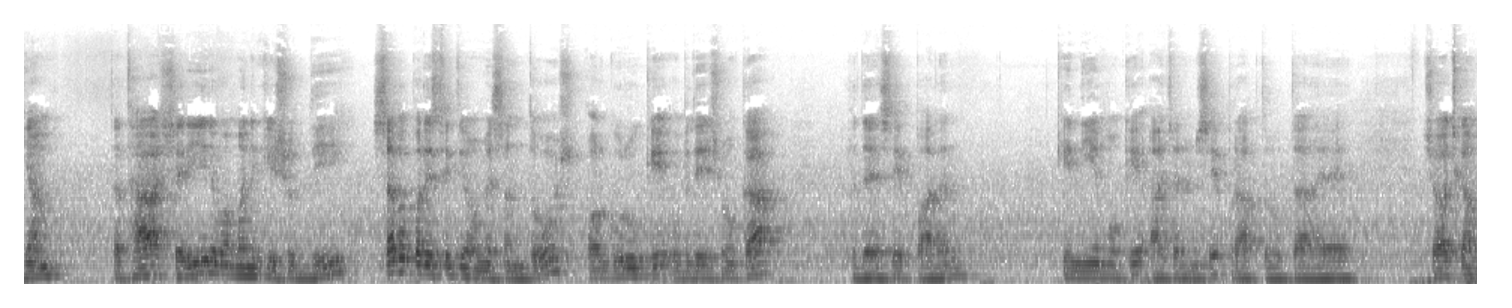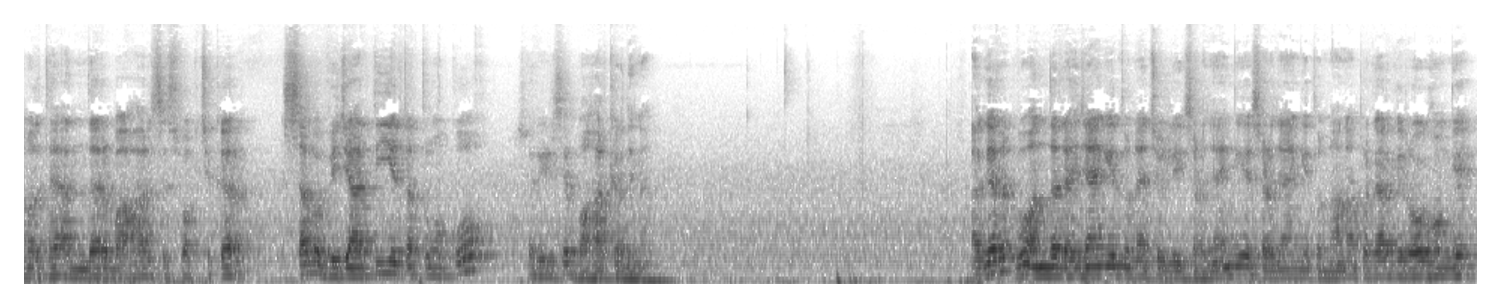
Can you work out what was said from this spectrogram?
यम तथा शरीर व मन की शुद्धि, सब परिस्थितियों में संतोष और गुरु के उपदेशों का हृदय से पालन के नियमों के आचरण से प्राप्त होता है। शौच का अर्थ है अंदर बाहर से स्वच्छ कर सब विजातीय तत्वों को शरीर से बाहर कर देना। अगर वो अंदर रह जाएँगे तो नेचुरली सड़ जाएँगे सड़ जाएँगे तो नाना प्रकार के रोग होंगे।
